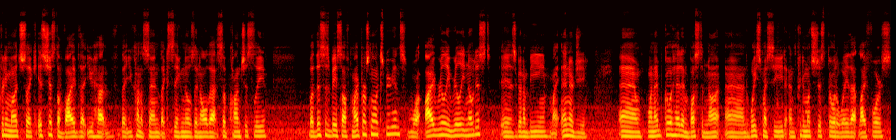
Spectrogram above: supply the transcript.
pretty much like it's just a vibe that you have that you kind of send like signals and all that subconsciously but this is based off my personal experience what i really really noticed is going to be my energy and when i go ahead and bust a nut and waste my seed and pretty much just throw it away that life force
